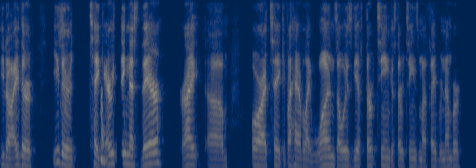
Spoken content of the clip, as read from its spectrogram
you know, I either either take everything that's there, right? Um, or I take if I have like ones, I always give 13 because 13 is my favorite number.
